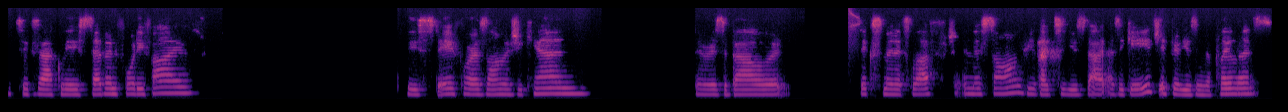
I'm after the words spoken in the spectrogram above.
It's exactly 7:45. Please stay for as long as you can. There is about six minutes left in this song. If you'd like to use that as a gauge, if you're using the playlist.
